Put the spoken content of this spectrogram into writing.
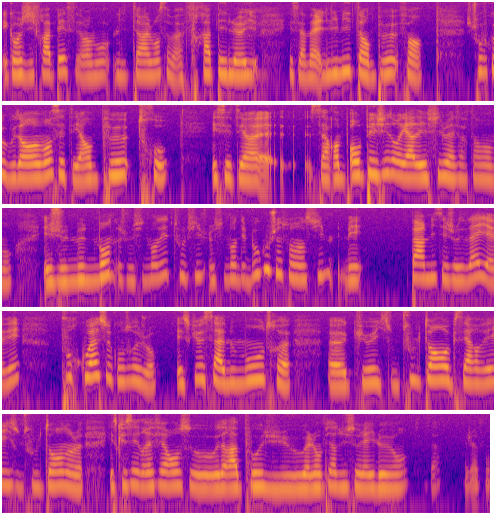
Et quand je dis frappé, c'est vraiment littéralement, ça m'a frappé l'œil et ça m'a limite un peu. Enfin, je trouve qu'au bout d'un moment, c'était un peu trop. Et c'était, euh, ça a empêché de regarder le film à certains moments. Et je me demande, je me suis demandé tout le film, je me suis demandé beaucoup de choses pendant ce film, mais parmi ces choses-là, il y avait pourquoi ce contre-jour? Est-ce que ça nous montre euh, qu'ils sont tout le temps observés, ils sont tout le temps dans le... Est-ce que c'est une référence au, au drapeau du, ou à l'Empire du Soleil Levant? C'est ça,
